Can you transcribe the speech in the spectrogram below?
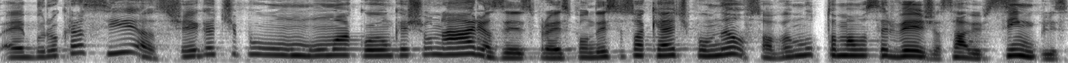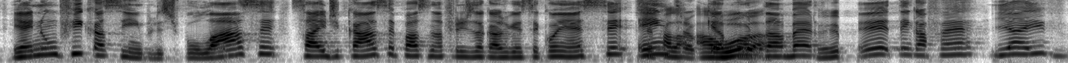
é burocracia. Chega, tipo, um, uma, um questionário, às vezes, pra responder. Você só quer, tipo, não, só vamos tomar uma cerveja, sabe? Simples. E aí não fica simples. Tipo, lá você sai de casa, você passa na frente da casa de alguém que você conhece, você, Você entra, fala, porque a "Aoba." porta tá aberta. Ê, tem café? E aí.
